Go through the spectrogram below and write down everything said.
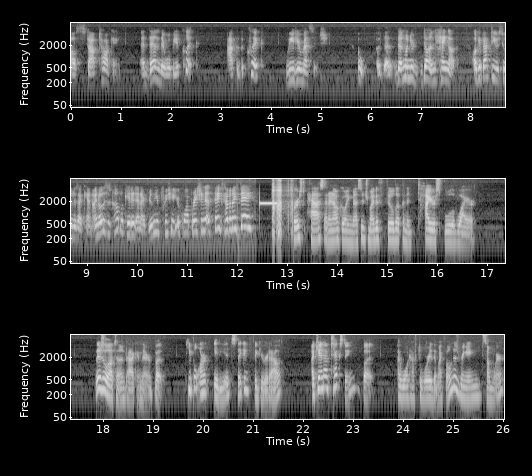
I'll stop talking, and then there will be a click. After the click, leave your message. Oh, uh, uh, then when you're done, hang up. I'll get back to you as soon as I can. I know this is complicated, and I really appreciate your cooperation. Uh, Thanks, have a nice day! First pass at an outgoing message might have filled up an entire spool of wire. There's a lot to unpack in there, but people aren't idiots. They can figure it out. I can't have texting, but I won't have to worry that my phone is ringing somewhere.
